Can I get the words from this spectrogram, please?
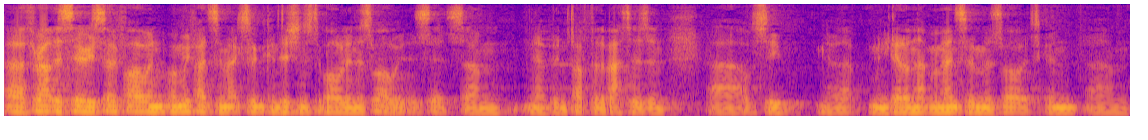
uh, throughout this series so far when, when we've had some excellent conditions to bowl in as well. It's, it's um, you know, been tough for the batters, and uh, obviously, you know, that, when you get on that momentum as well, it can. Um,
